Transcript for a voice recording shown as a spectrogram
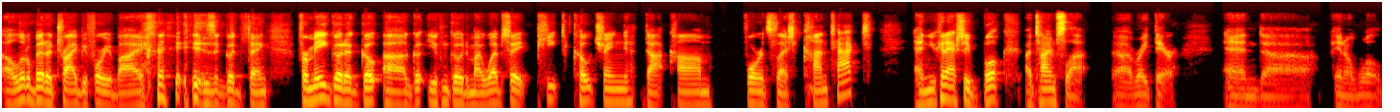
a little bit of try before you buy is a good thing. For me, go to go, uh, go you can go to my website, petecoaching.com forward slash contact, and you can actually book a time slot uh, right there. And, uh, you know, we'll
